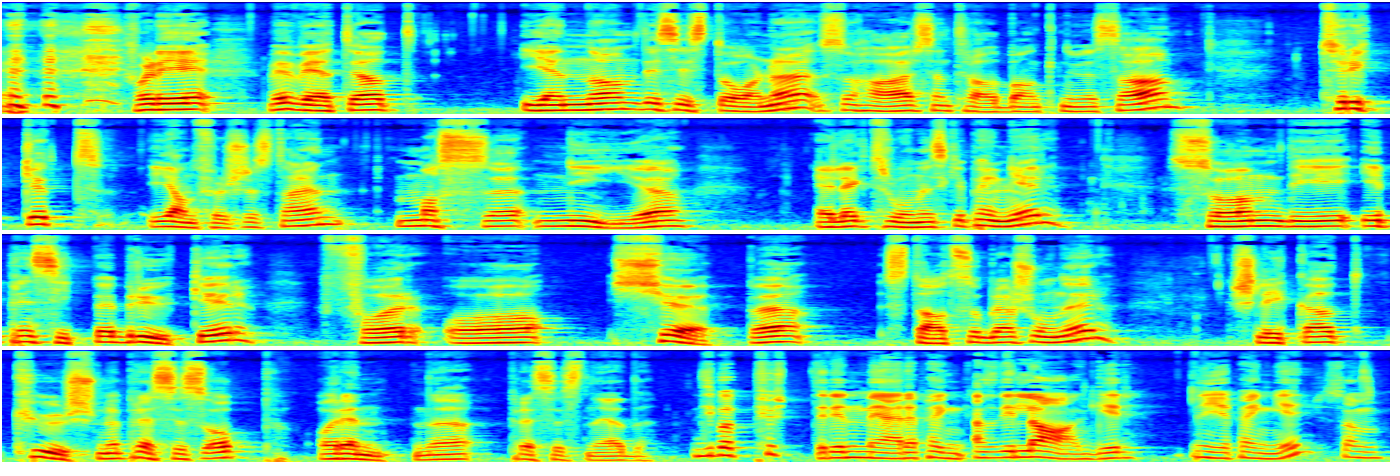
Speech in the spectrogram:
Fordi vi vet jo at gjennom de siste årene så har sentralbanken i USA trykket i anførselstegn masse nye elektroniske penger som de i prinsippet bruker for å kjøpe statsobligasjoner, slik at kursene presses opp og rentene presses ned. De bare putter inn mer penger? Altså de lager nye penger som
